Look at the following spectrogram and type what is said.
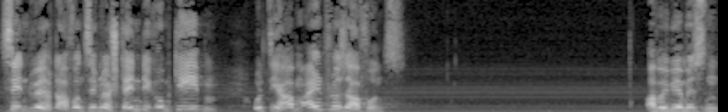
sind wir, davon sind wir ständig umgeben. Und sie haben Einfluss auf uns. Aber wir müssen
